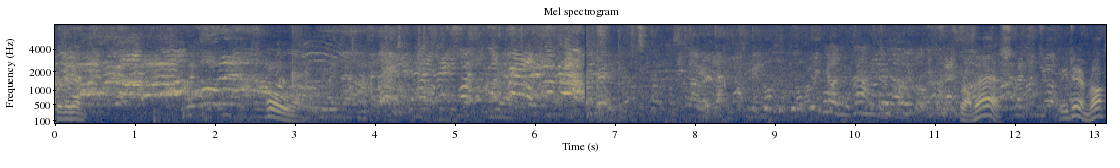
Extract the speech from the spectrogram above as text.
Brilliant. Oh. Rob Ayres. What are you doing, Rob?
